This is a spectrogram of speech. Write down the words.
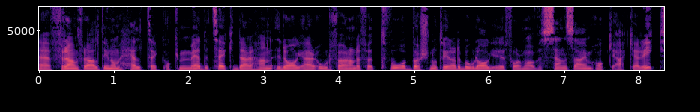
Eh, framförallt inom Heltech och Medtech där han idag är ordförande för två börsnoterade bolag i form av Sensime och Acarix.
